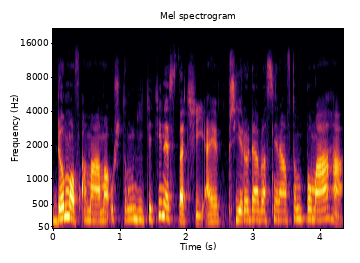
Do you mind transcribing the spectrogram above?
domov a máma už tomu dítěti nestačí a je příroda vlastně nám v tom pomáhá.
